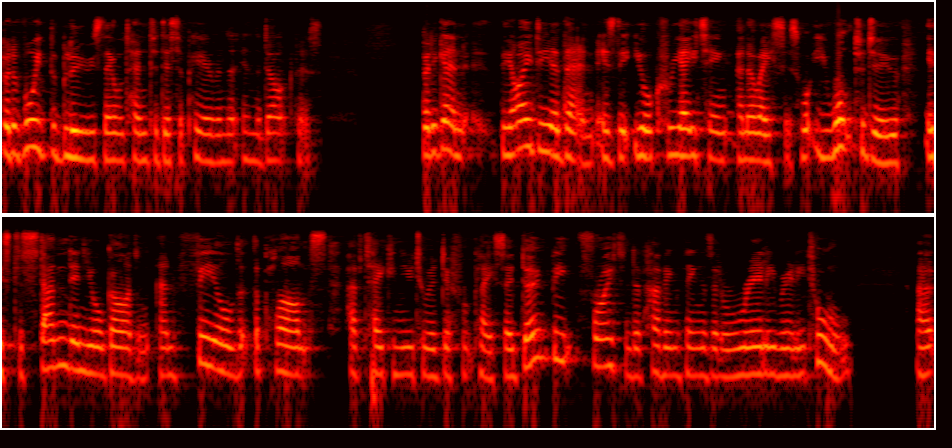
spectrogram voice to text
but avoid the blues, they will tend to disappear in the, in the darkness. But again, the idea then is that you're creating an oasis. What you want to do is to stand in your garden and feel that the plants have taken you to a different place. So don't be frightened of having things that are really, really tall. Uh,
